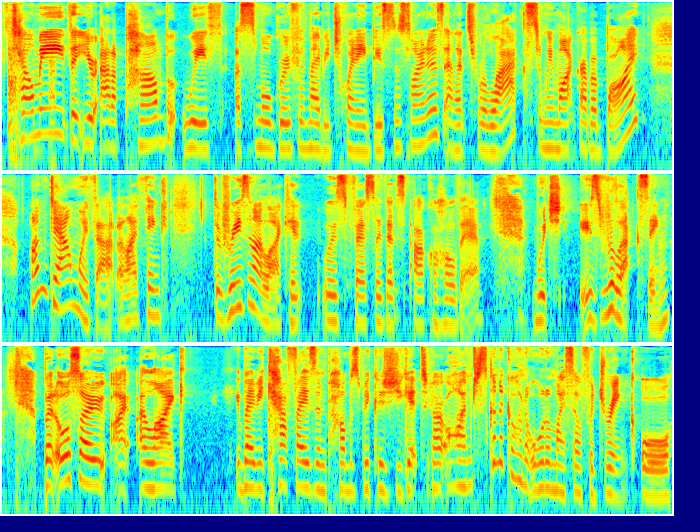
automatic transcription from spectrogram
tell me that you're at a pub with a small group of maybe 20 business owners and it's relaxed and we might grab a bite. I'm down with that. And I think the reason I like it was firstly there's alcohol there, which is relaxing, but also I, I like maybe cafes and pubs because you get to go, oh, I'm just going to go and order myself a drink, or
